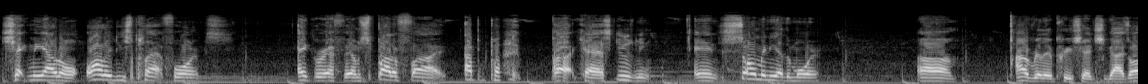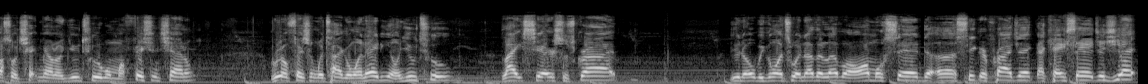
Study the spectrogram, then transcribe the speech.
Check me out on all of these platforms Anchor FM, Spotify, Apple Podcast, excuse me, and so many other more. Um, I really appreciate you guys. Also, check me out on YouTube on my fishing channel, Real Fishing with Tiger 180 on YouTube. Like, share, subscribe. You know, we going to another level. I almost said the uh, secret project. I can't say it just yet,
